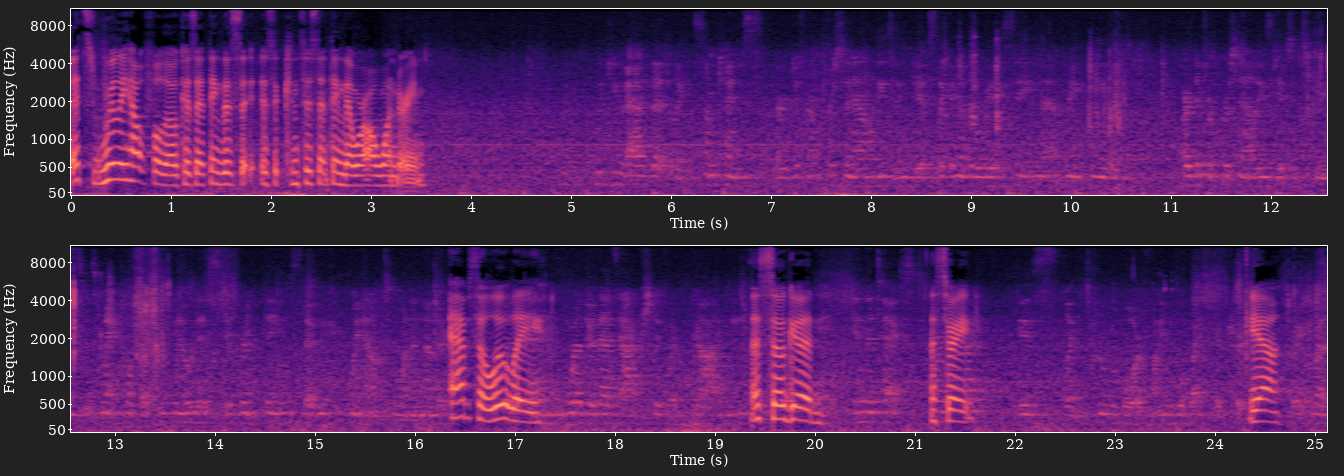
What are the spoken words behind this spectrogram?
It's really helpful though because I think this is a consistent thing that we're all wondering. Would you add that, like, sometimes our different personalities and gifts, like another way of saying that might be like our different personalities, gifts, experiences might help us notice different things that we could point out to one another. Absolutely. And whether that's actually what God means. That's so good. In the text. That's right. Is like provable or findable by scripture. Yeah. Right, rather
